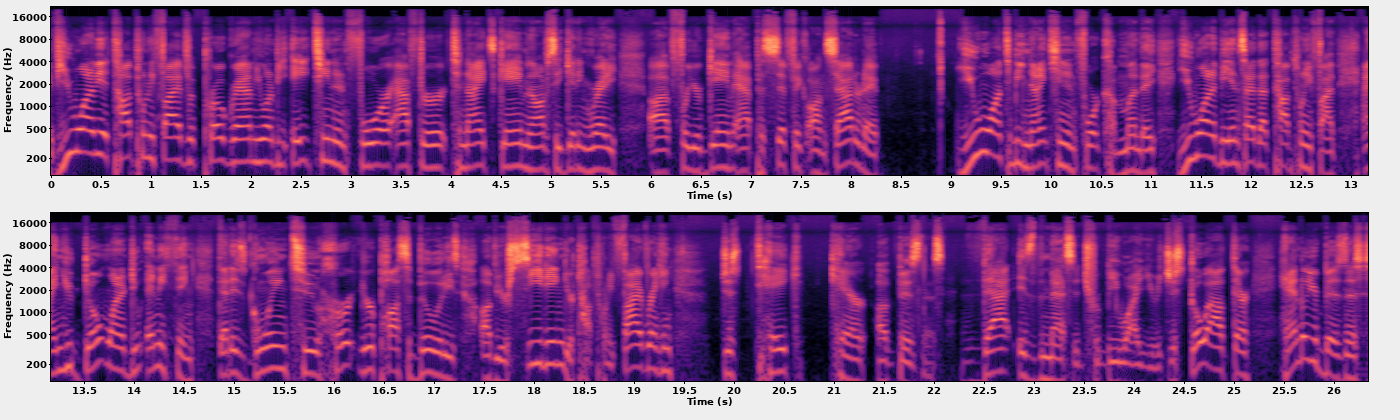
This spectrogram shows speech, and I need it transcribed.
If you want to be a top 25 program, you want to be 18 and 4 after tonight's game and obviously getting ready uh, for your game at Pacific on Saturday. You want to be 19 and 4 come Monday. You want to be inside that top 25, and you don't want to do anything that is going to hurt your possibilities of your seeding, your top 25 ranking. Just take care of business. That is the message for BYU. Just go out there, handle your business,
